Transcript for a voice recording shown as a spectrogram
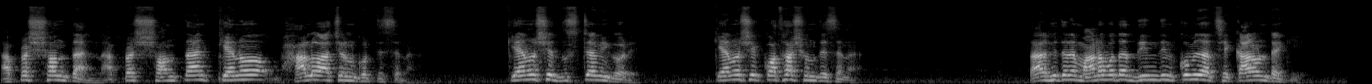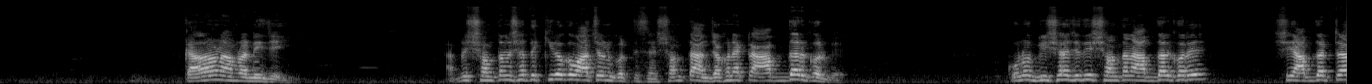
আপনার সন্তান আপনার সন্তান কেন ভালো আচরণ করতেছে না? কেন সে দুষ্টামি করে? কেন সে কথা শুনতেছে না? তার ভিতরে মানবতা দিন দিন কমে যাচ্ছে, কারণটা কি? কারণ আমরা নিজেই। আপনি সন্তানের সাথে কীরকম আচরণ করতেছেন? সন্তান যখন একটা আবদার করবে, কোনো বিষয় যদি সন্তান আবদার করে, সেই আবদারটা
